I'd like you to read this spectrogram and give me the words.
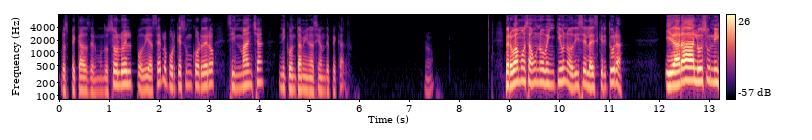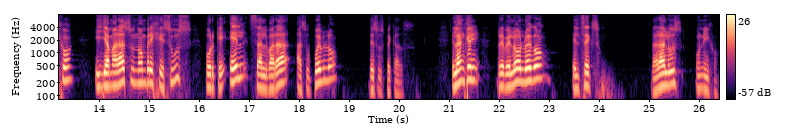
los pecados del mundo. Solo Él podía hacerlo porque es un Cordero sin mancha ni contaminación de pecado. Pero vamos a 1.21, dice la Escritura y dará a luz un hijo y llamará su nombre Jesús, porque él salvará a su pueblo de sus pecados. El ángel reveló luego el sexo. Dará a luz un hijo.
